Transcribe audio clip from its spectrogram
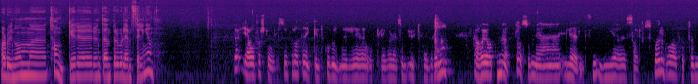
Har du noen eh, tanker rundt den problemstillingen? Jeg har forståelse for at enkelte kommuner opplever det som utfordrende. Jeg har jo hatt møte også med ledelsen i eh, Sarpsborg og har fått en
